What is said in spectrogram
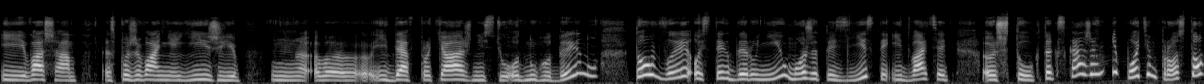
і ваше споживання їжі йде в протяжністю одну годину, то ви ось тих дерунів можете з'їсти і 20 е, штук, так скажемо, і потім просто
